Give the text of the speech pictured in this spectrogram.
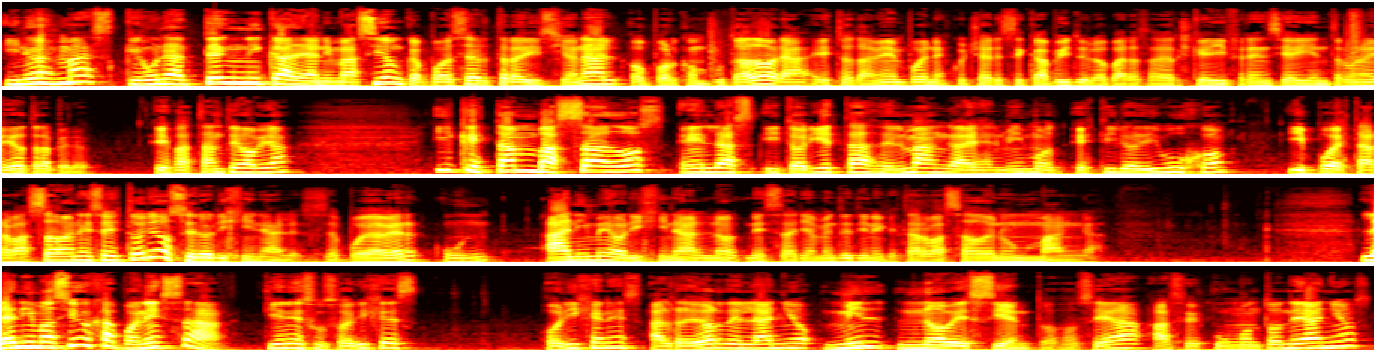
Y no es más que una técnica de animación que puede ser tradicional o por computadora. Esto también pueden escuchar ese capítulo para saber qué diferencia hay entre una y otra, pero es bastante obvia. Y que están basados en las historietas del manga, es el mismo estilo de dibujo. Y puede estar basado en esa historia o ser originales. se puede haber un anime original, no necesariamente tiene que estar basado en un manga. La animación japonesa tiene sus orígenes orígenes alrededor del año 1900, o sea, hace un montón de años,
